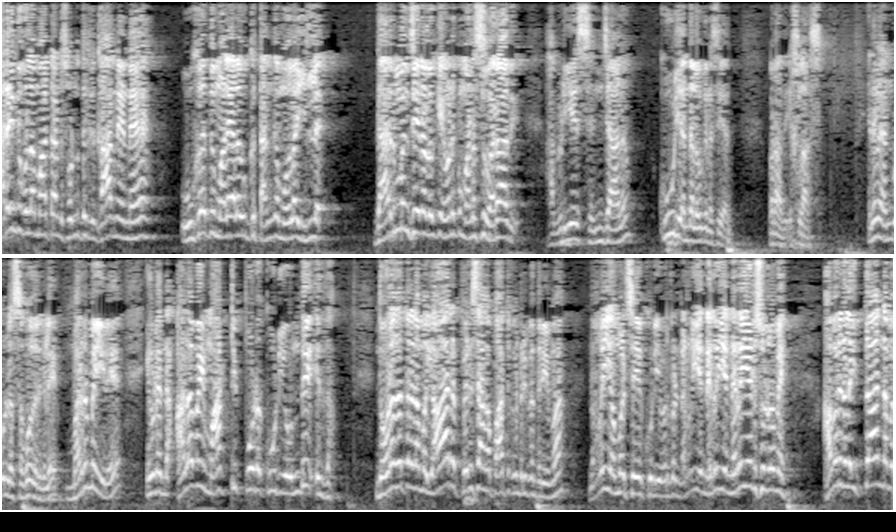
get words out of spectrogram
அடைந்து கொள்ள மாட்டான்னு சொன்னதுக்கு காரணம் என்ன? உகது மலையளவுக்கு தங்கம் முதல்ல இல்ல. தர்மம் செய்யற அளவுக்கு எவனுக்கும் மனசு வராது. அப்படியே செஞ்சாலும் கூலி அந்த அளவுக்கு என்ன செய்யாது? வராது இஹ்லாஸ். எனவே அன்புள்ள சகோதரர்களே மறுமையிலே எங்களுடைய இந்த அளவை மாற்றி போடக்கூடிய ஒன்று இதுதான். இந்த உலகத்துல நம்ம யாரை பெருசாக பார்த்து கொண்டிருக்கோம் தெரியுமா? நிறைய அமல் செய்யக்கூடியவர்கள் நிறைய நிறைய நிறைய சொல்றோமே. அவர்களைத்தான் நம்ம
